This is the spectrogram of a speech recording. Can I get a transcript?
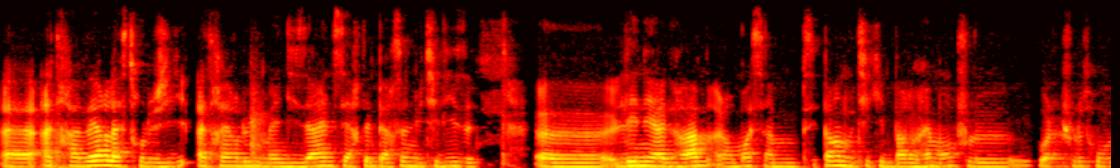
à travers l'astrologie, à travers le human design. Certaines personnes utilisent l'énéagramme. Alors moi c'est pas un outil qui me parle vraiment. Je le voilà je le trouve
